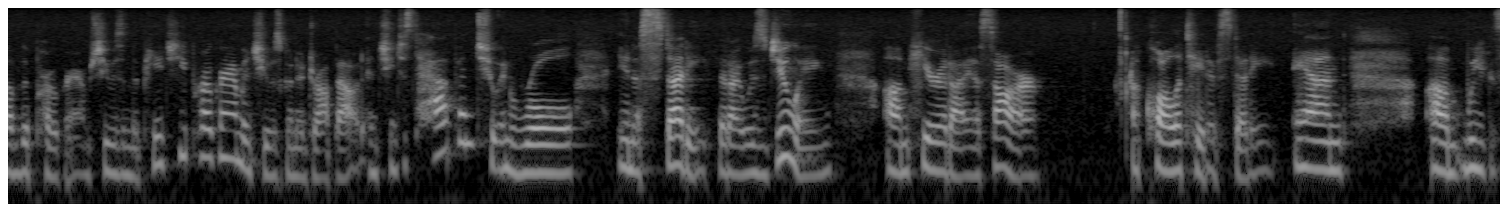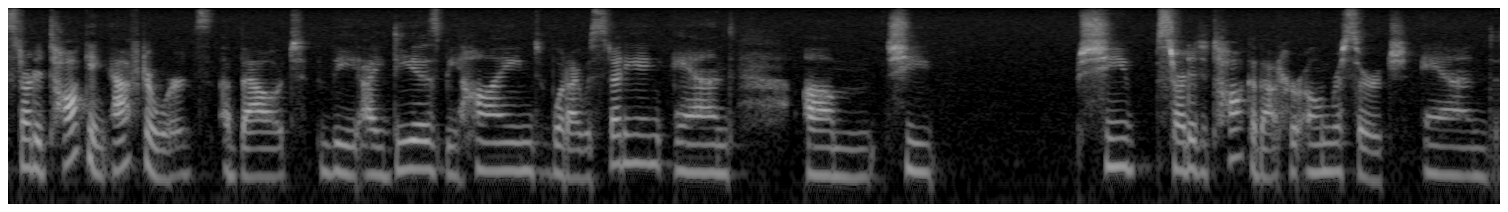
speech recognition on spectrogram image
of the program. She was in the PhD program and she was going to drop out, and she just happened to enroll in a study that I was doing um, here at ISR, a qualitative study, and. Um, we started talking afterwards about the ideas behind what I was studying, and um, she she started to talk about her own research and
